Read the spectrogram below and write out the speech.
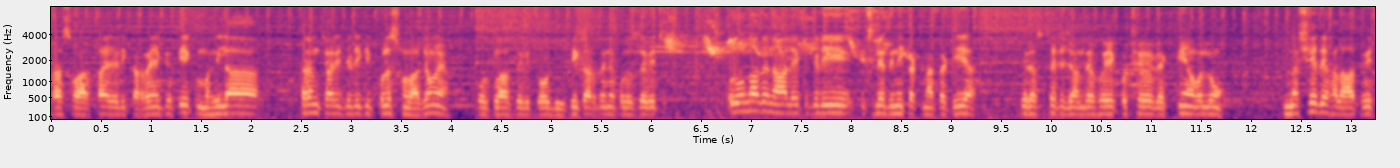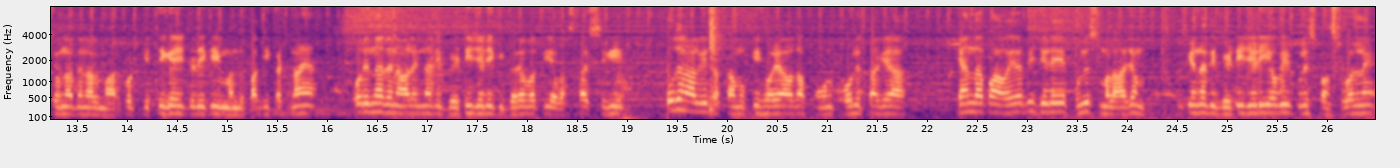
ਪ੍ਰੈਸ ਵਾਰਤਾ ਹੈ ਜਿਹੜੀ ਕਰ ਰਹੇ ਹਾਂ ਕਿਉਂਕਿ ਇੱਕ ਮਹਿਲਾ ਕਰਮਚਾਰੀ ਜਿਹੜੀ ਕਿ ਪੁਲਿਸ ਮੁਲਾਜ਼ਮ ਹੈ ਔਰ ਕਲਾਸ ਦੇ ਵਿੱਚ ਉਹ ਡਿਊਟੀ ਕਰਦੇ ਨੇ ਪੁਲਿਸ ਦੇ ਵਿੱਚ। ਔਰ ਉਹਨਾਂ ਦੇ ਨਾਲ ਇੱਕ ਜਿਹੜੀ ਪਿਛਲੇ ਦਿਨੀ ਘਟਨਾ ਘਟੀ ਆ ਕਿ ਰਸਤੇ 'ਚ ਜਾਂਦੇ ਹੋਏ ਕੁਝ ਵਿਅਕਤੀਆਂ ਵੱਲੋਂ ਨਸ਼ੇ ਦੇ ਹਾਲਾਤ ਵਿੱਚ ਉਹਨਾਂ ਦੇ ਨਾਲ ਮਾਰਕੁੱਟ ਕੀਤੀ ਗਈ, ਜਿਹੜੀ ਕਿ ਮੰਦਭਾਗੀ ਘਟਨਾ ਆ। ਔਰ ਇਹਨਾਂ ਦੇ ਨਾਲ ਇਹਨਾਂ ਦੀ ਬੇਟੀ ਜਿਹੜੀ ਕਿ ਗਰਭਵਤੀ ਅਵਸਥਾ 'ਚ ਸੀਗੀ, ਉਹਦੇ ਨਾਲ ਵੀ ਧੱਕਾ ਮੁੱਕੀ ਹੋਇਆ, ਉਹਦਾ ਫੋਨ ਖੋਹ ਲਿੱਤਾ ਗਿਆ। ਕਹਿੰਦਾ ਭਾਵ ਇਹ ਆ ਵੀ ਜਿਹੜੇ ਪੁਲਿਸ ਮੁਲਾਜ਼ਮ, ਕਿਉਂਕਿ ਇਹਨਾਂ ਦੀ ਬੇਟੀ ਜਿਹੜੀ ਉਹ ਵੀ ਪੁਲਿਸ ਕਾਂਸਟੇਬਲ ਨੇ,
